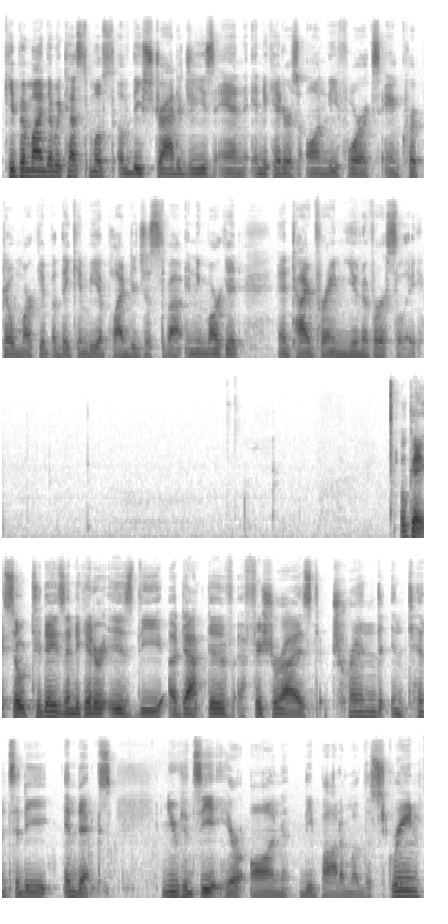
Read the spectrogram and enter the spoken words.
Keep in mind that we test most of these strategies and indicators on the Forex and crypto market, but they can be applied to just about any market and time frame universally. Okay, so today's indicator is the Adaptive Fisherized Trend Intensity Index. And you can see it here on the bottom of the screen.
